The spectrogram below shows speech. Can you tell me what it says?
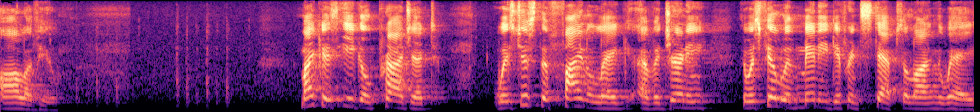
all of you. Micah's Eagle Project was just the final leg of a journey that was filled with many different steps along the way.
